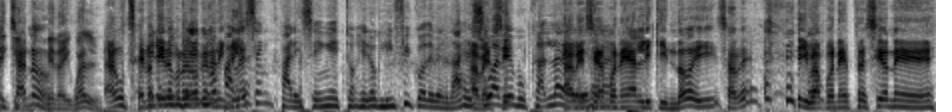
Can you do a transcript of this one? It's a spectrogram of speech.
Dickens, Chano. me da igual. Ah, usted no Pero tiene en problema con el no, inglés. parecen, parecen estos jeroglíficos, de verdad. Es suave si, buscarla. a ver si va a poner al liquindoi, ¿sabes? Y va a poner expresiones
